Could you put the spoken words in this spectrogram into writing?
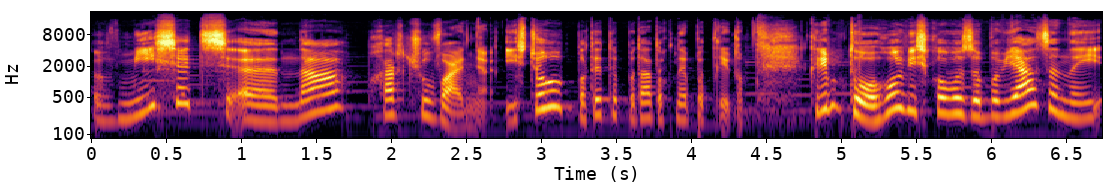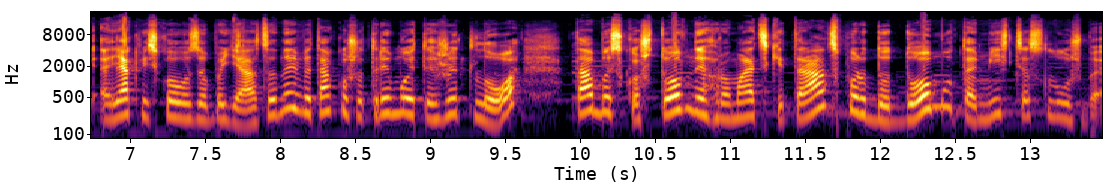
в місяць на харчування, і з цього платити податок не потрібно. Крім того, військовозобов'язаний, як військовозобов'язаний, ви також отримуєте житло та безкоштовний громадський транспорт додому та місця служби.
